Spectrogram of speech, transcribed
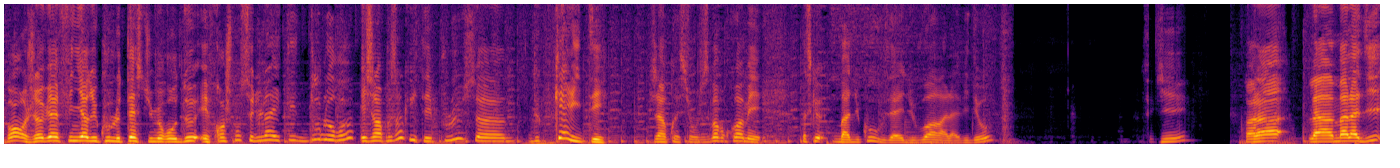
Bon, je viens finir du coup le test numéro 2 et franchement celui-là était douloureux et j'ai l'impression qu'il était plus euh, de qualité. J'ai l'impression, je sais pas pourquoi mais parce que bah du coup vous avez dû voir à la vidéo. C'est qui? Voilà, la maladie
